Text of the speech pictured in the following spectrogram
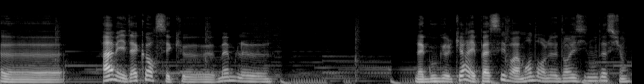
Euh, ah mais d'accord, c'est que même le... La Google Car est passée vraiment dans, le... dans les inondations.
